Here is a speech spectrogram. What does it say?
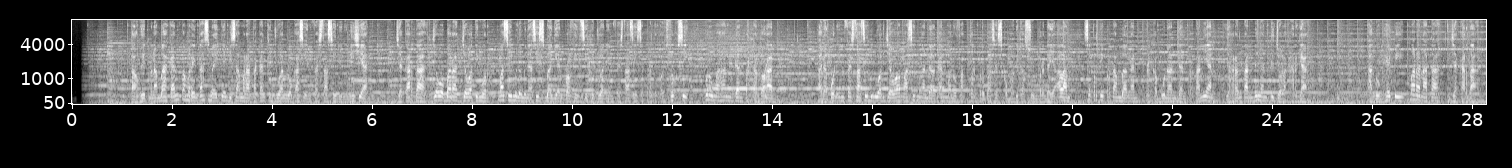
Tauhid menambahkan pemerintah sebaiknya bisa meratakan tujuan lokasi investasi di Indonesia. Jakarta, Jawa Barat, Jawa Timur masih mendominasi sebagian provinsi tujuan investasi seperti konstruksi, perumahan, dan perkantoran. Adapun investasi di luar Jawa masih mengandalkan manufaktur berbasis komoditas sumber daya alam seperti pertambangan, perkebunan, dan pertanian yang rentan dengan gejolak harga. Agung Happy, Maranatha, Jakarta.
